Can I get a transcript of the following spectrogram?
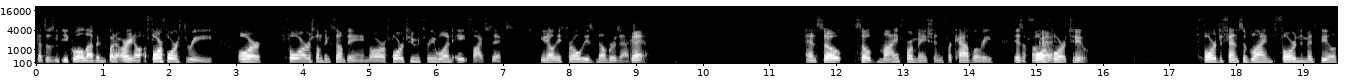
That doesn't equal eleven, but or you know a four-four-three, or four something something, or four-two-three-one-eight-five-six. You know they throw these numbers at you. okay, And so, so my formation for cavalry is a Okay. four-four-two. Four defensive line, four in the midfield,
